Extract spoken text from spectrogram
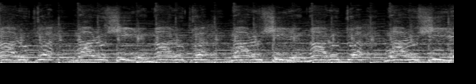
ငါတို့ထွက်ငါ တို့ရှိရငါတို့ထွက်ငါတို့ရှိရငါတို့ထွက်ငါတို့ရှိရ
